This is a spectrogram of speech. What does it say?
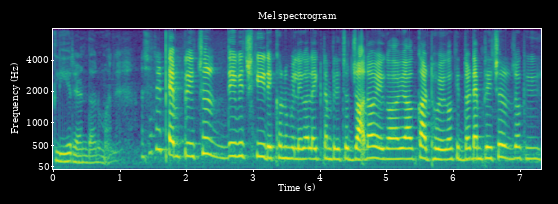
ਕਲੀਅਰ ਰਹਿਣ ਦਾ ਅਨੁਮਾਨ ਹੈ। ਅੱਛਾ ਤੇ ਟੈਂਪਰੇਚਰ ਦੇ ਵਿੱਚ ਕੀ ਦੇਖਣ ਨੂੰ ਮਿਲੇਗਾ? ਲਾਈਕ ਟੈਂਪਰੇਚਰ ਜ਼ਿਆਦਾ ਹੋਏਗਾ ਜਾਂ ਘੱਟ ਹੋਏਗਾ? ਕਿੱਦਾਂ? ਟੈਂਪਰੇਚਰ ਦਾ ਕੀ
